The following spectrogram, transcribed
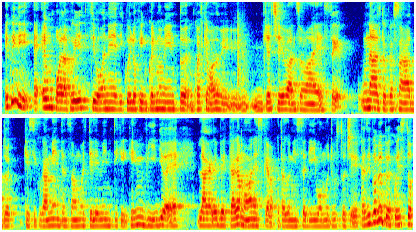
E quindi è, è, un po' la proiezione di quello che in quel momento in qualche modo mi, mi piaceva insomma essere. Un altro personaggio che sicuramente insomma, molti elementi che, che invidio è la Rebecca Ramones che è la protagonista di Uomo Giusto Cercasi, proprio per questo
